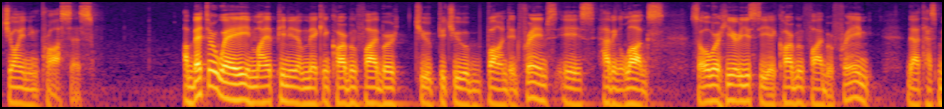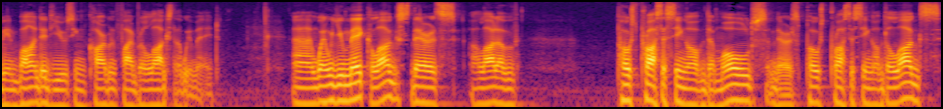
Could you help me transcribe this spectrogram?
joining process. A better way, in my opinion, of making carbon fiber tube-to-tube -tube bonded frames is having lugs. So over here you see a carbon fiber frame that has been bonded using carbon fiber lugs that we made. And when you make lugs, there's a lot of post-processing of the molds, there's post-processing of the lugs,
